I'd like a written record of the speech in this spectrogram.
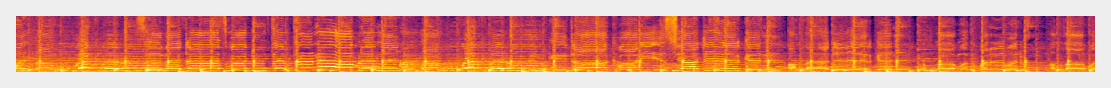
الله أكبر. بلو الله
